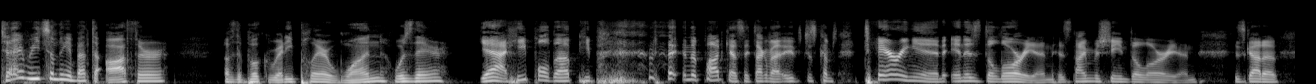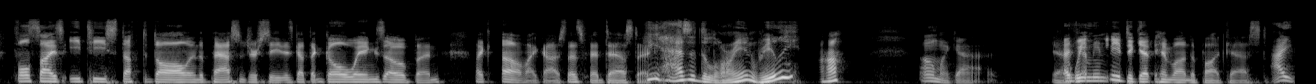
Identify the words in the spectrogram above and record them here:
did I read something about the author of the book Ready Player One was there? Yeah, he pulled up. He in the podcast they talk about it, it just comes tearing in in his DeLorean, his time machine DeLorean. He's got a full size ET stuffed doll in the passenger seat. He's got the gull wings open. Like, oh my gosh, that's fantastic. He has a DeLorean, really? Uh huh. Oh my god! Yeah, I- we, I mean- we need to get him on the podcast. I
